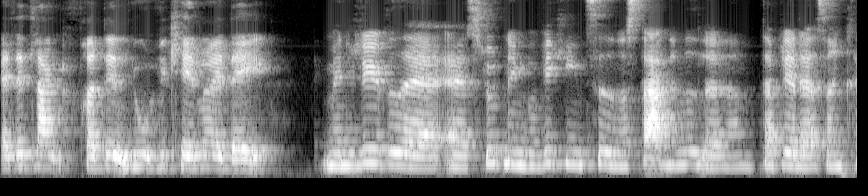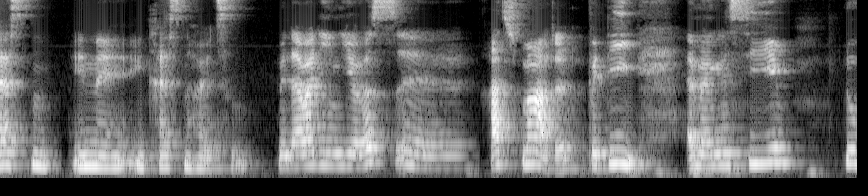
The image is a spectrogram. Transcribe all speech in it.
er lidt langt fra den jul, vi kender i dag. Men i løbet af, af slutningen på vikingetiden og starten af middelalderen, der bliver det altså en kristen, en, øh, en kristen højtid. Men der var de egentlig også øh, ret smarte, fordi at man kan sige, nu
